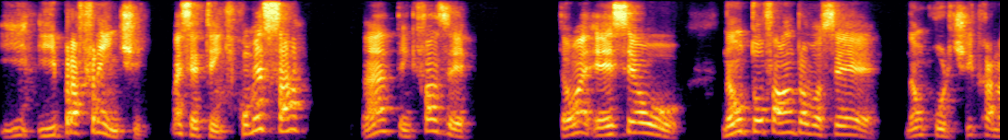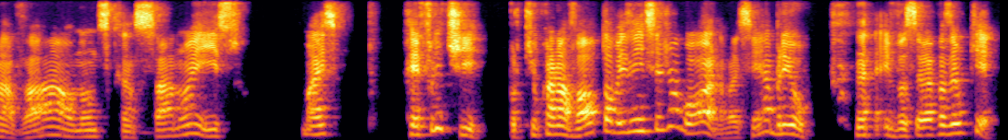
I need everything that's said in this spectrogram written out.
ir, ir para frente, mas você tem que começar, né? tem que fazer. Então, esse é o. Não estou falando para você não curtir carnaval, não descansar, não é isso. Mas refletir, porque o carnaval talvez nem seja agora, vai ser em abril. e você vai fazer o quê?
